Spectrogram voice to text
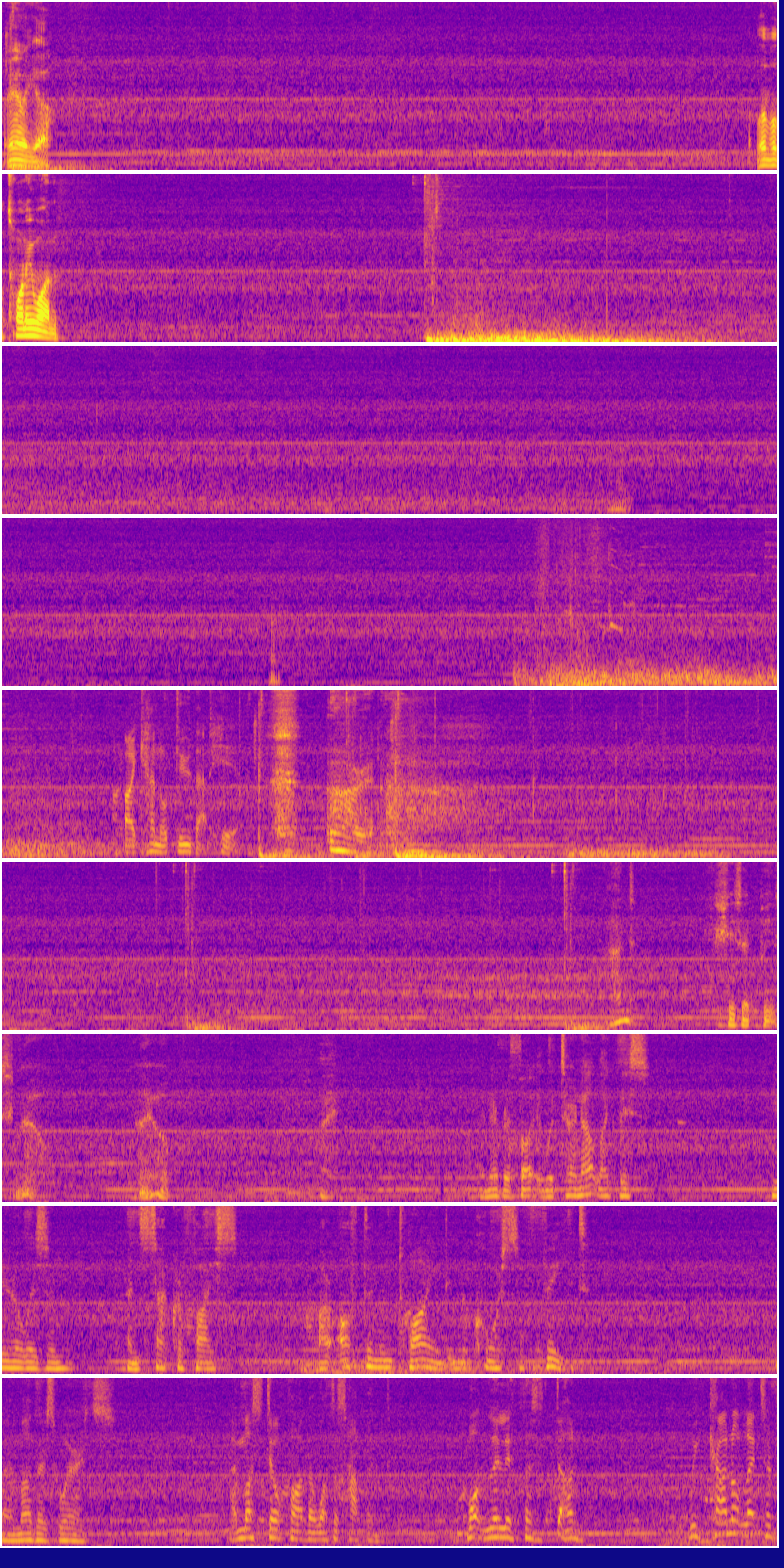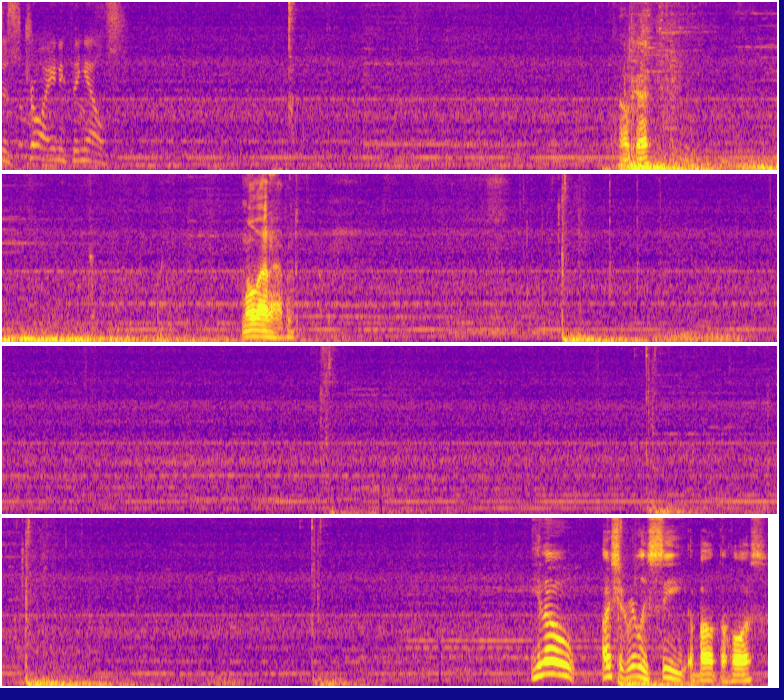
There we go. Level 21. Cannot do that here. Alright. And she's at peace now. I hope. I, I never thought it would turn out like this. Heroism and sacrifice are often entwined in the course of fate. My mother's words. I must tell father what has happened. What Lilith has done. We cannot let her destroy anything else. Okay. Well, that happened. You know, I should really see about the horse.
